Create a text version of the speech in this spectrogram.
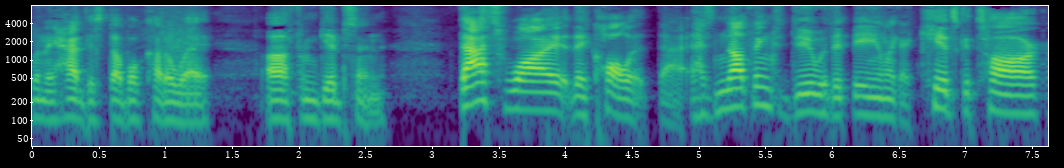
when they had this double cutaway uh, from Gibson. That's why they call it that. It has nothing to do with it being like a kid's guitar,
